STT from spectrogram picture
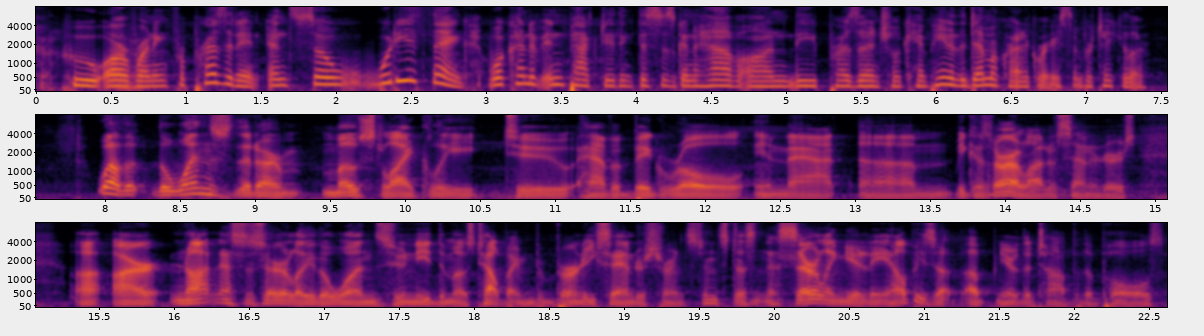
who are running for president. And so, what do you think? What kind of impact do you think this is going to have on the presidential campaign of the Democratic race in particular? Well, the, the ones that are most likely to have a big role in that, um, because there are a lot of senators, uh, are not necessarily the ones who need the most help. I mean, Bernie Sanders, for instance, doesn't necessarily need any help. He's up, up near the top of the polls.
